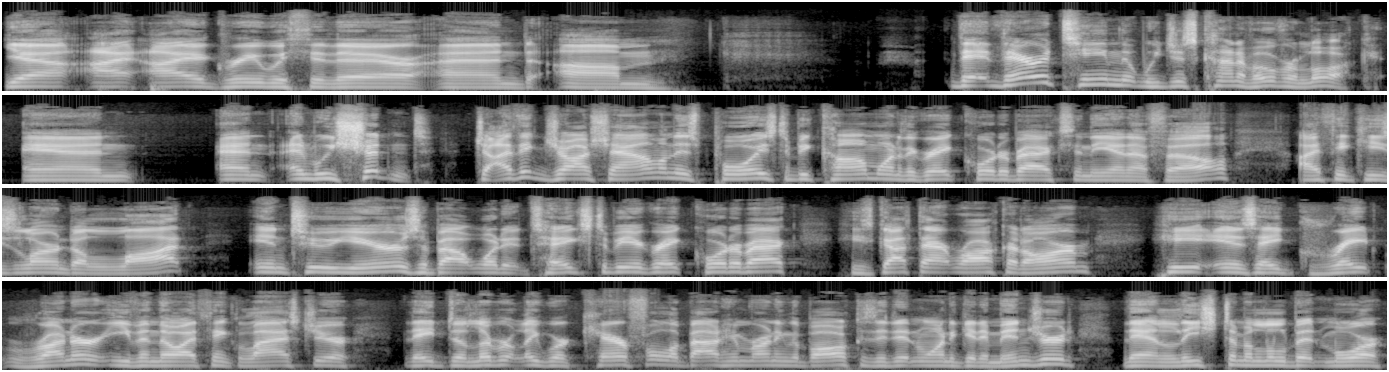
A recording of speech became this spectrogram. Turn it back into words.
Yeah, I, I agree with you there. And um, they're a team that we just kind of overlook. And and and we shouldn't. I think Josh Allen is poised to become one of the great quarterbacks in the NFL. I think he's learned a lot in two years about what it takes to be a great quarterback. He's got that rocket arm. He is a great runner, even though I think last year they deliberately were careful about him running the ball because they didn't want to get him injured. They unleashed him a little bit more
